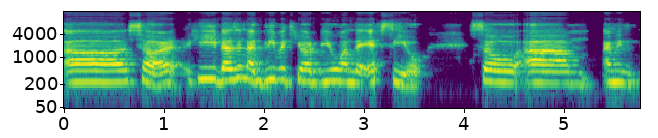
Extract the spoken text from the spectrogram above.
uh, sir, he doesn't agree with your view on the FCO. So, um, I mean,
